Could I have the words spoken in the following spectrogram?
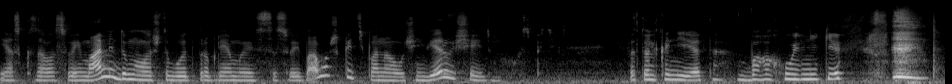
Я сказала своей маме, думала, что будут проблемы со своей бабушкой, типа она очень верующая, и думаю, господи, типа только не это, богохульники.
